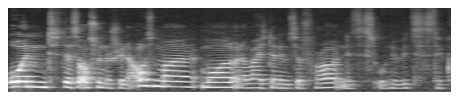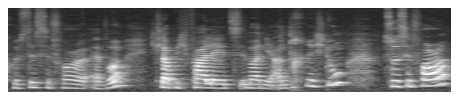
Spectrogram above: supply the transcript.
Und das ist auch so eine schöne Außenmall. Und da war ich dann im Sephora und das ist ohne Witz, das ist der größte Sephora ever. Ich glaube, ich fahre jetzt immer in die andere Richtung zu Sephora,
